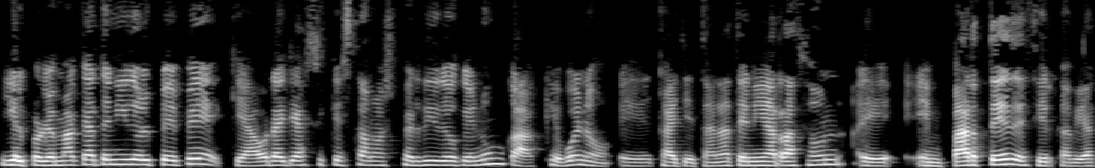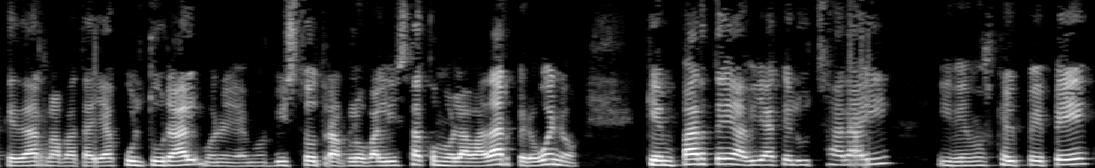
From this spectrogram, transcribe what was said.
Y el problema que ha tenido el PP, que ahora ya sí que está más perdido que nunca, que bueno, eh, Cayetana tenía razón eh, en parte, decir que había que dar la batalla cultural, bueno, ya hemos visto otra globalista cómo la va a dar, pero bueno, que en parte había que luchar ahí y vemos que el PP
